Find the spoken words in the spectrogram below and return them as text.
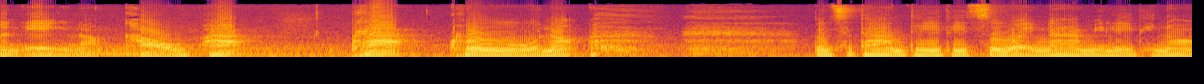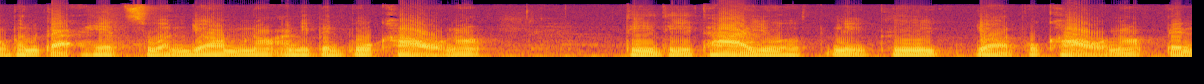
นั่นเองเนาะเขาพระพระครูเนาะเป็นสถานที่ที่สวยงามอิลีพี่น้องเพิ่นกะเฮ็ดสวนยอมเนาะอันนี้เป็นภูเขาเนาะ ที่ที่ทาอยู่นี่คือยอดภูเขาเนาะเป็น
